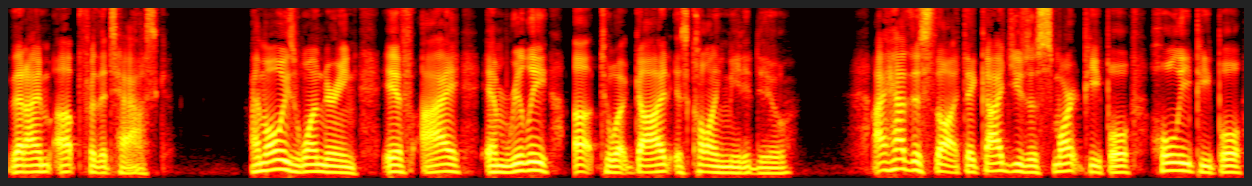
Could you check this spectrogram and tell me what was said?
that I'm up for the task. I'm always wondering if I am really up to what God is calling me to do. I have this thought that God uses smart people, holy people,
